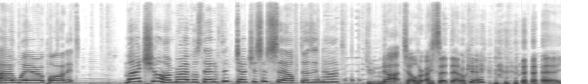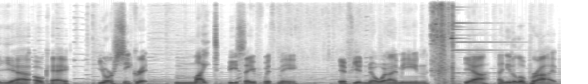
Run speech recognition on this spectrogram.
I wear upon it. My charm rivals that of the Duchess herself, does it not? Do not tell her I said that, okay? yeah, okay. Your secret might be safe with me, if you know what I mean. Yeah, I need a little bribe.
